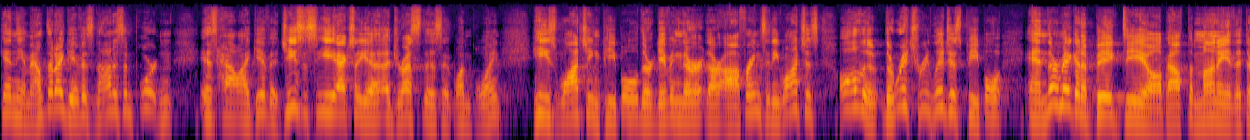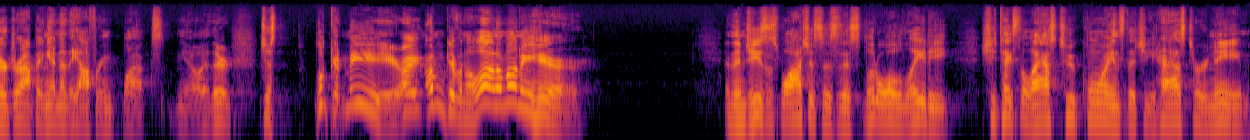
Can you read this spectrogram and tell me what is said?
Again, the amount that I give is not as important as how I give it. Jesus, he actually uh, addressed this at one point. He's watching people, they're giving their, their offerings, and he watches all the, the rich religious people, and they're making a big deal about the money that they're dropping into the offering box. You know, they're just, look at me, right? I'm giving a lot of money here. And then Jesus watches as this little old lady, she takes the last two coins that she has to her name,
